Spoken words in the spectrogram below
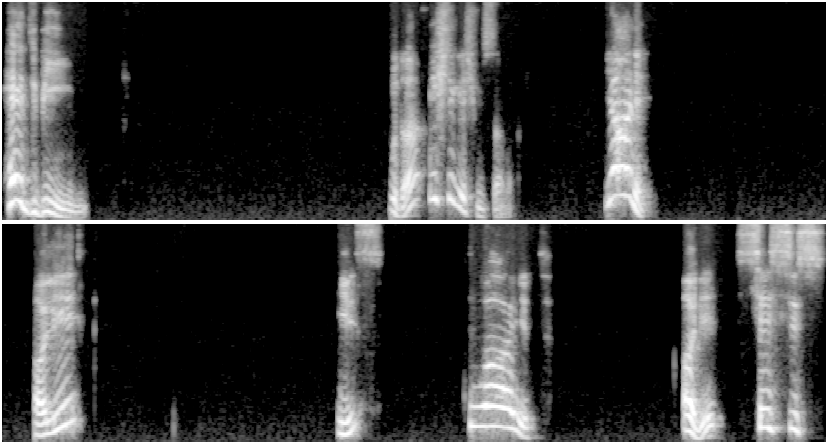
had been. Bu da mişli geçmiş zaman. Yani Ali is quiet. Ali sessiz.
